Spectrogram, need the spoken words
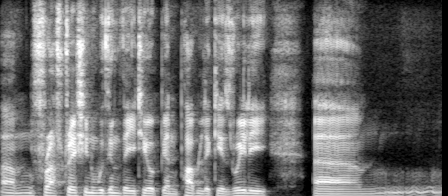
um, frustration within the Ethiopian public is really um,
